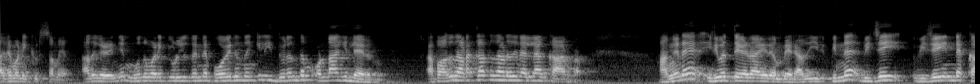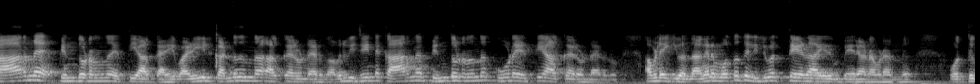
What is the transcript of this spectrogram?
അരമണിക്കൂർ സമയം. അത് കഴിഞ്ഞ് മൂന്ന് മണിക്കൂറിൽ തന്നെ പോയിരുന്നെങ്കിൽ ഈ ദുരന്തം ഉണ്ടാകില്ലായിരുന്നു. അപ്പോൾ അത് നടക്കാത്തതാണ് ഇതിനെല്ലാം കാരണം. അങ്ങനെ ഇരുപത്തേഴായിരം പേര് അത് പിന്നെ വിജയ് വിജയിന്റെ കാറിനെ പിന്തുടർന്ന് എത്തിയ ആൾക്കാർ ഈ വഴിയിൽ കണ്ടു നിന്ന ആൾക്കാരുണ്ടായിരുന്നു. അവർ വിജയിന്റെ കാറിനെ പിന്തുടർന്ന് കൂടെ എത്തിയ ആൾക്കാരുണ്ടായിരുന്നു അവിടേക്ക് വന്ന്. അങ്ങനെ മൊത്തത്തിൽ ഇരുപത്തേഴായിരം പേരാണ് അവിടെ അന്ന് ഒത്തു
